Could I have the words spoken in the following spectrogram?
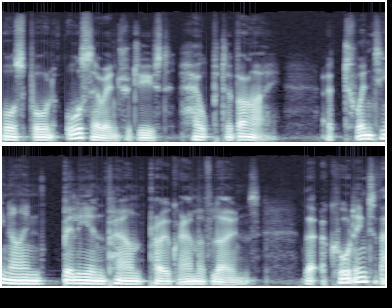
Osborne also introduced Help to Buy, a £29 billion programme of loans that, according to the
